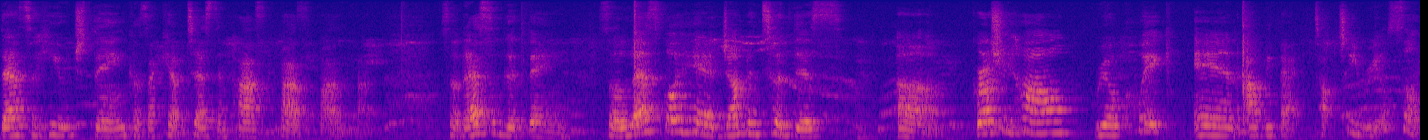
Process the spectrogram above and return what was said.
that's a huge thing because I kept testing positive, positive, positive. So that's a good thing. So let's go ahead jump into this um, grocery haul real quick and I'll be back. Talk to you real soon.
